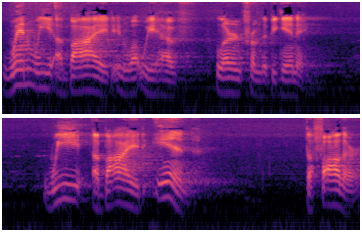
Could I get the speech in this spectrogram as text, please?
When we abide in what we have learned from the beginning. We abide in the Father,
